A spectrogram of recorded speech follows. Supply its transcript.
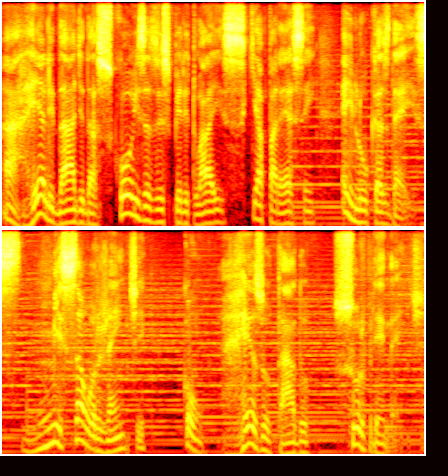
a realidade das coisas espirituais que aparecem em Lucas 10. Missão urgente com resultado surpreendente.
